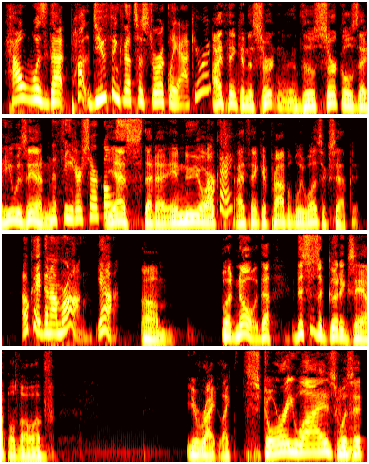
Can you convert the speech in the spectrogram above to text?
how was that po- do you think that's historically accurate I think in the certain those circles that he was in, the theater circles yes, that uh, in New York, Okay. I think it probably was accepted. Okay, then I'm wrong. Yeah. But no, the, this is a good example though of. You're right. Like story wise, was Mm-hmm. it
